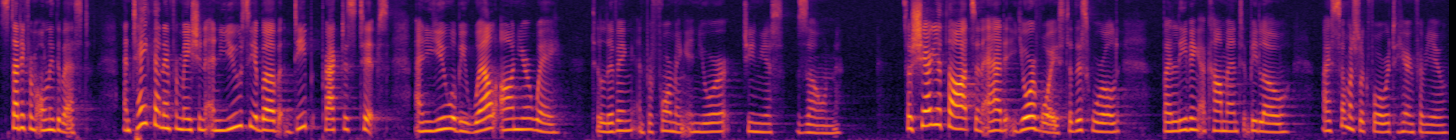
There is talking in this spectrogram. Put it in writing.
Study from only the best and take that information and use the above deep practice tips, and you will be well on your way to living and performing in your genius zone. So, share your thoughts and add your voice to this world by leaving a comment below. I so much look forward to hearing from you.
